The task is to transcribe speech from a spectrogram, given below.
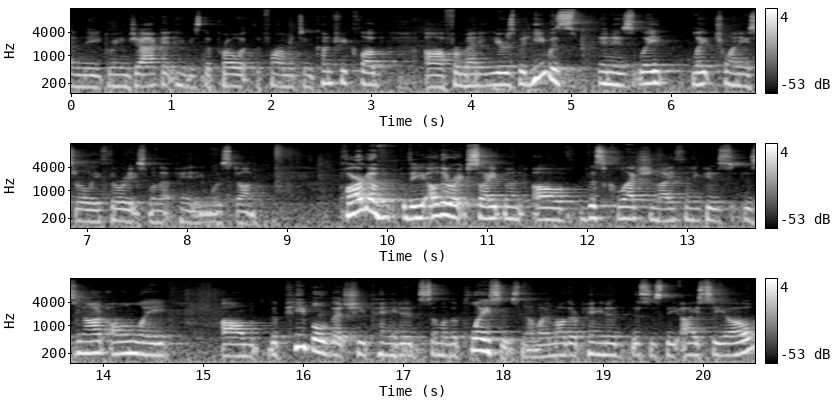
in the green jacket. He was the pro at the Farmington Country Club uh, for many years, but he was in his late late 20s, early 30s when that painting was done. Part of the other excitement of this collection, I think, is is not only um, the people that she painted, some of the places. Now, my mother painted, this is the ICO,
